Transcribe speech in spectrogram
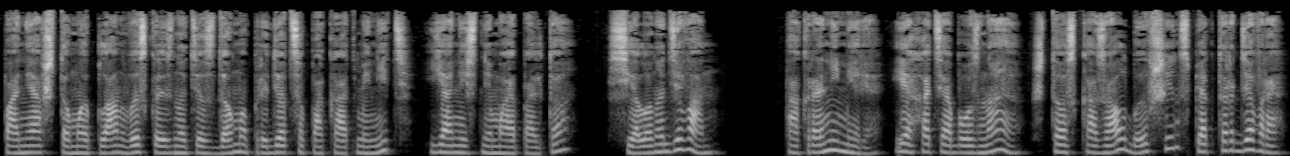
Поняв, что мой план выскользнуть из дома придется пока отменить, я, не снимая пальто, села на диван. По крайней мере, я хотя бы узнаю, что сказал бывший инспектор Девре.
